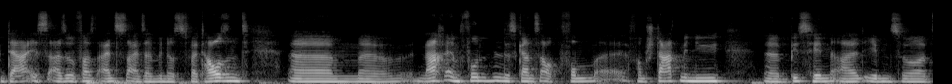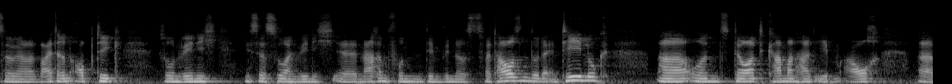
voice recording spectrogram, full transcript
Da ist also fast eins zu eins an Windows 2000 ähm, äh, nachempfunden. Das Ganze auch vom, äh, vom Startmenü äh, bis hin halt eben zur, zur weiteren Optik. So ein wenig ist das so ein wenig äh, nachempfunden dem Windows 2000 oder NT-Look. Äh, und dort kann man halt eben auch äh,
